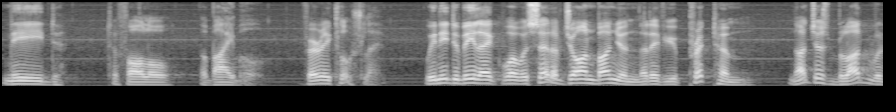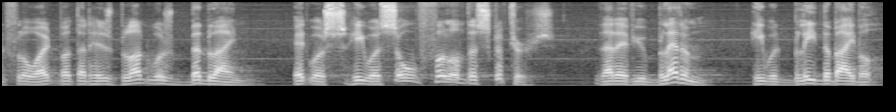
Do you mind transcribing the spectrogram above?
need to follow the Bible very closely. We need to be like what was said of John Bunyan that if you pricked him, not just blood would flow out, but that his blood was bibline. It was, he was so full of the scriptures that if you bled him, he would bleed the Bible.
